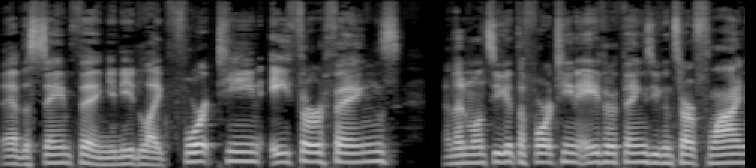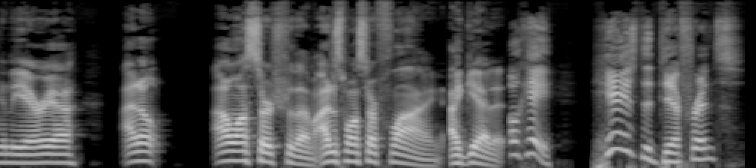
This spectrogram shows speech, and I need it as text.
they have the same thing. You need like 14 aether things and then once you get the 14 aether things you can start flying in the area. I don't i don't want to search for them. I just want to start flying. I get it. Okay, here's the difference.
